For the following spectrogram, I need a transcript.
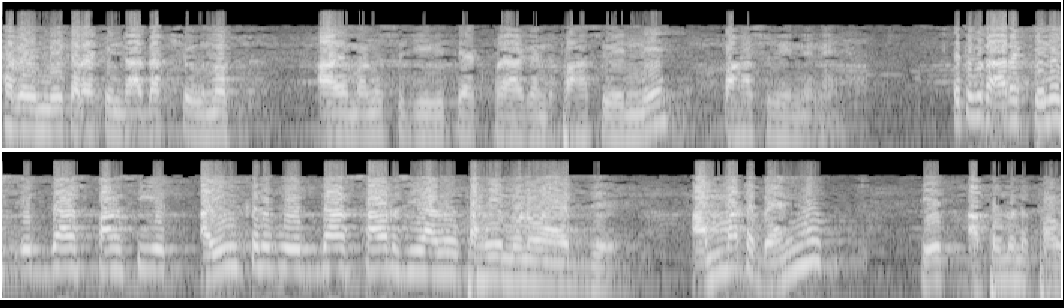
හැබැයි මේක රකින්න අදක්ෂ වුණොත් ආය මනුස්ස ජීවිතයක් හොයාගන්න පහසු වෙන්නේ පහසු වෙන්නේ නැහැ. එතකොට අර කෙලස් 1500 අයින් කරපු 1495 මොනවද? අම්මට බැන්නොත් ඒත් අපමණ පව්.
